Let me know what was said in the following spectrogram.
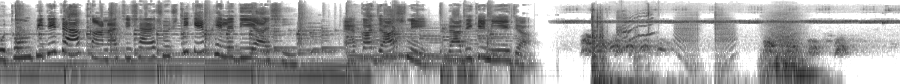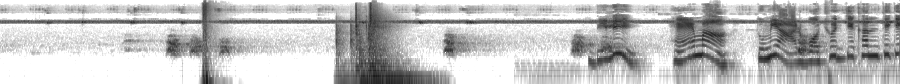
প্রথম পিঠেটা কানাচি সারা ষষ্ঠীকে ফেলে দিয়ে আসি। একা যাস নে, রাধিকে নিয়ে যা। দিলি? হ্যাঁ মা, তুমি আর বছর যেখান থেকে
